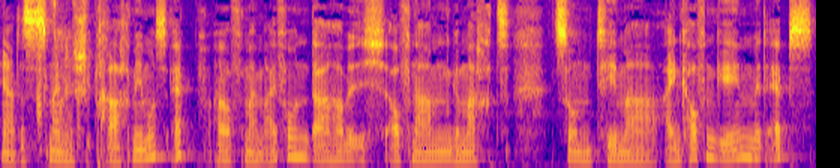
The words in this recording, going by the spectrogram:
Ja, das ist meine Sprachmemos App auf meinem iPhone. Da habe ich Aufnahmen gemacht zum Thema Einkaufen gehen mit Apps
